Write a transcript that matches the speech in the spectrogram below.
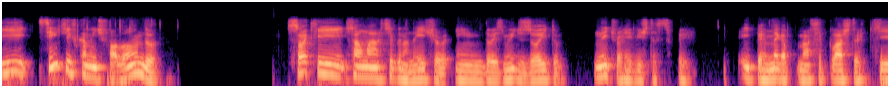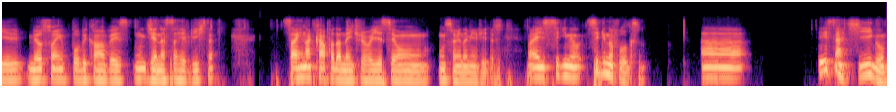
E cientificamente falando, só que saiu um artigo na Nature em 2018, Nature, revista super hiper mega master plaster que meu sonho é publicar uma vez, um dia nessa revista. Sair na capa da Nature ia ser um, um sonho da minha vida. Mas seguindo, seguindo o fluxo. Uh, esse artigo,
